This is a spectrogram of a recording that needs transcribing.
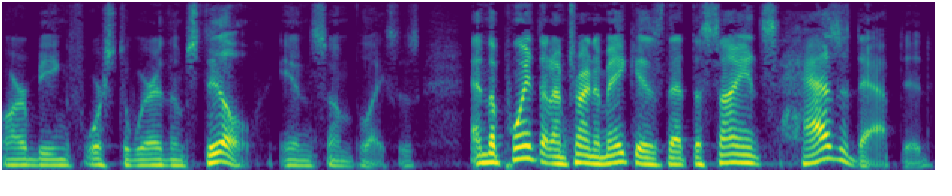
are being forced to wear them still in some places. And the point that I'm trying to make is that the science has adapted,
